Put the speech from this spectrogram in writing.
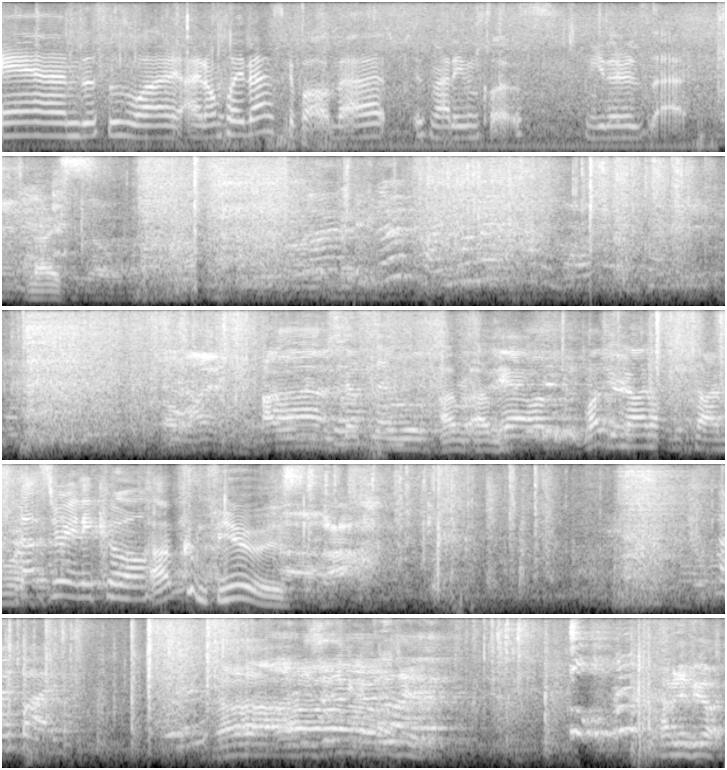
And this is why I don't play basketball. That is not even close. Neither is that. Nice. Uh, I'm, I'm, yeah, let's not have the time limit. That's really cool. I'm confused. High five. How many have you got?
